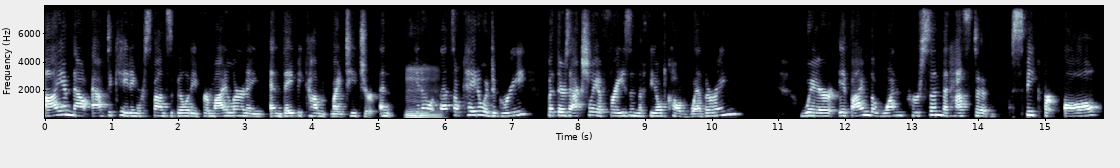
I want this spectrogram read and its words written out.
I am now abdicating responsibility for my learning and they become my teacher. And mm. you know, hmm. that's okay to a degree, but there's actually a phrase in the field called weathering where if I'm the one person that has to speak for all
